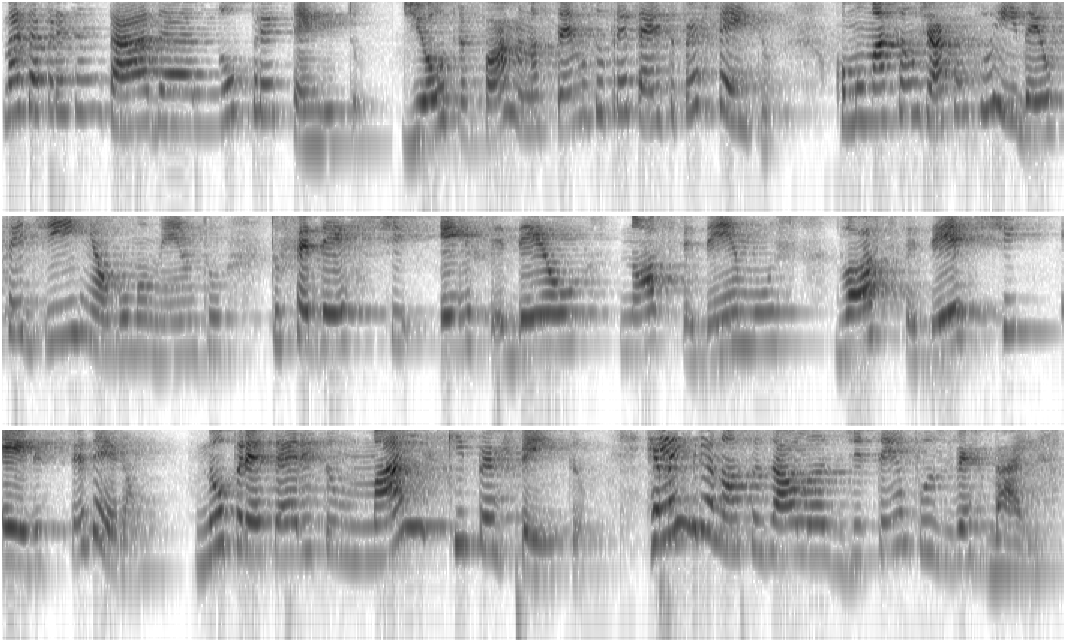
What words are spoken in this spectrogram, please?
mas apresentada no pretérito. De outra forma, nós temos o pretérito perfeito, como uma ação já concluída. Eu fedi em algum momento, tu fedeste, ele fedeu, nós fedemos, vós fedeste, eles federam. No pretérito mais que perfeito. Relembre nossas aulas de tempos verbais.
